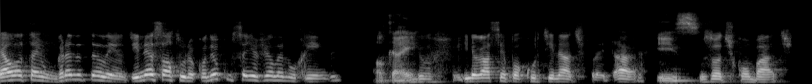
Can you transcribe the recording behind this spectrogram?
ela tem um grande talento. E nessa altura, quando eu comecei a vê-la no ringue, okay. eu ia lá sempre ao cortinado espreitar Isso. os outros combates.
